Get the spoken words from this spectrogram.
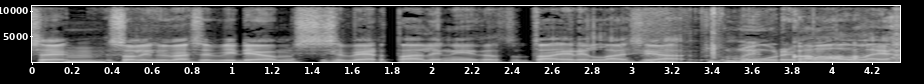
Se, Mm. se oli hyvä se video, missä se vertaili niitä tota, erilaisia muurimalleja.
